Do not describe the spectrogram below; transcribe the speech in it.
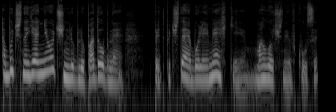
Обычно я не очень люблю подобное, предпочитая более мягкие, молочные вкусы,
